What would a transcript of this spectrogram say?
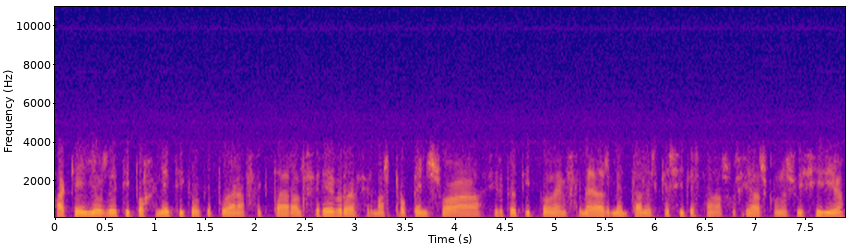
aquellos de tipo genético que puedan afectar al cerebro, hacer más propenso a cierto tipo de enfermedades mentales que sí que están asociadas con el suicidio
